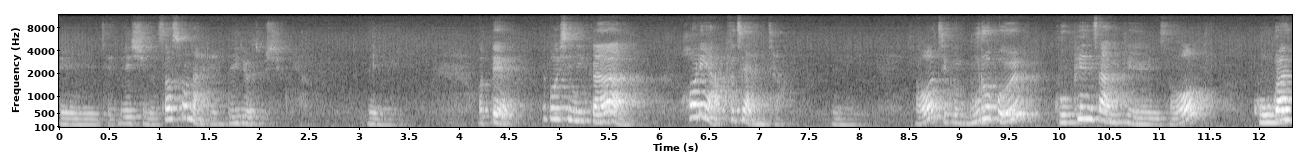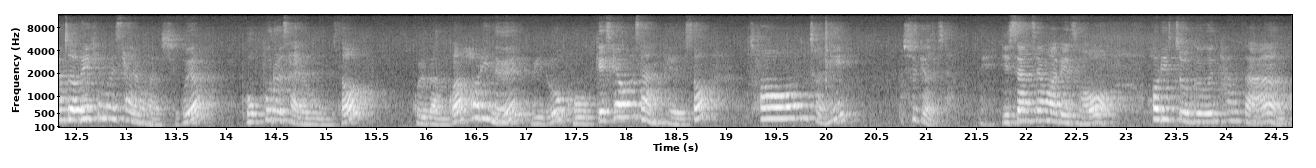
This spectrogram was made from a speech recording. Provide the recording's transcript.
네, 이제 내쉬면서 손 아래를 내려주시고요. 네. 어때요? 해보시니까 허리 아프지 않죠? 네. 그래서 지금 무릎을 굽힌 상태에서 고관절의 힘을 사용하시고요. 복부를 사용해서 골반과 허리는 위로 곱게 세운 상태에서 천천히 숙여져. 네. 일상생활에서 허리 쪽은 항상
